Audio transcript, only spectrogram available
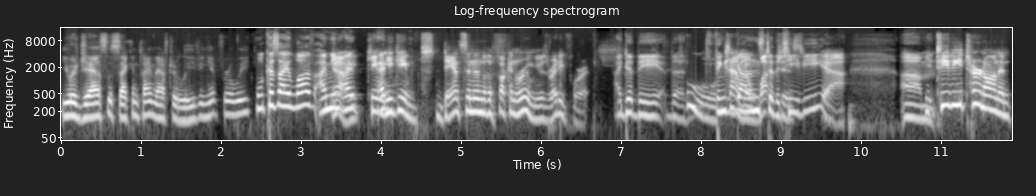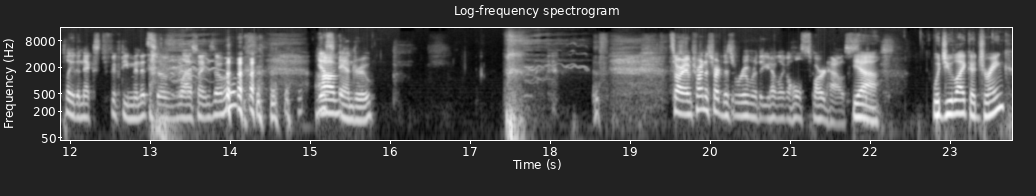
you were jazzed the second time after leaving it for a week? Well, because I love. I mean, yeah, I he came, I, he came dancing into the fucking room. He was ready for it. I did the the Ooh, finger guns to the. TV. Yeah. Um, TV, turn on and play the next 50 minutes of Last Night in Soho. yes, Um, Andrew. Sorry, I'm trying to start this rumor that you have like a whole smart house. so- Yeah. Would you like a drink?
